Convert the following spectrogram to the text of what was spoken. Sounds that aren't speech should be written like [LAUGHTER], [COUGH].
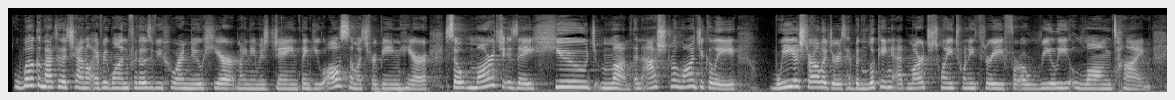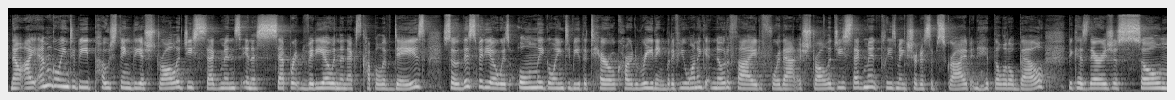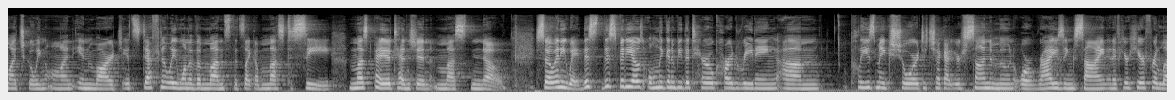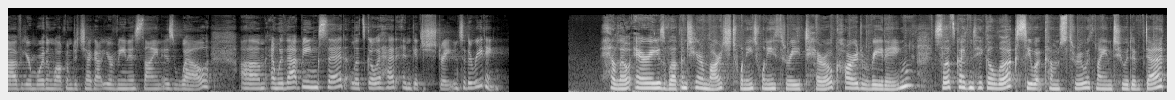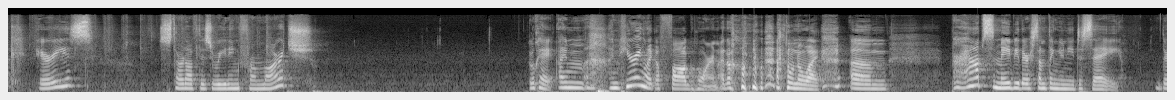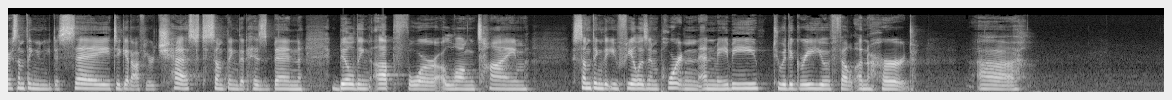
Welcome back to the channel, everyone. For those of you who are new here, my name is Jane. Thank you all so much for being here. So, March is a huge month, and astrologically, we astrologers have been looking at March 2023 for a really long time. Now, I am going to be posting the astrology segments in a separate video in the next couple of days. So, this video is only going to be the tarot card reading. But if you want to get notified for that astrology segment, please make sure to subscribe and hit the little bell because there is just so much going on in March. It's definitely one of the months that's like a must see, must pay attention must know. So anyway, this this video is only going to be the tarot card reading. Um, please make sure to check out your sun, moon, or rising sign. And if you're here for love, you're more than welcome to check out your Venus sign as well. Um, and with that being said, let's go ahead and get straight into the reading. Hello, Aries. Welcome to your March 2023 tarot card reading. So let's go ahead and take a look, see what comes through with my intuitive deck. Aries start off this reading for March. Okay, I'm [LAUGHS] I'm hearing like a foghorn. I don't [LAUGHS] I don't know why. Um, perhaps maybe there's something you need to say. There's something you need to say to get off your chest, something that has been building up for a long time, something that you feel is important, and maybe to a degree you have felt unheard uh,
